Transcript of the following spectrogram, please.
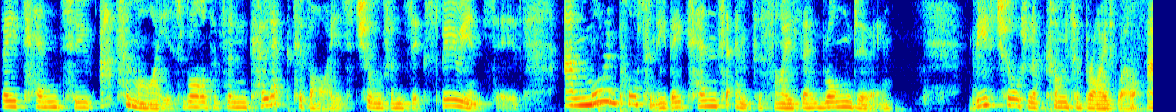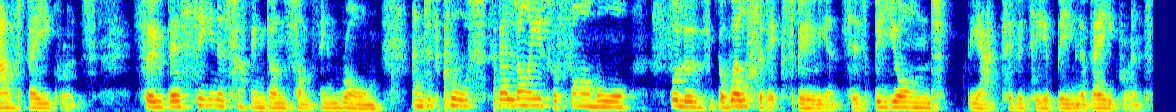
they tend to atomize rather than collectivize children's experiences and more importantly they tend to emphasize their wrongdoing these children have come to bridewell as vagrants so they're seen as having done something wrong. And of course, their lives were far more full of a wealth of experiences beyond the activity of being a vagrant.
